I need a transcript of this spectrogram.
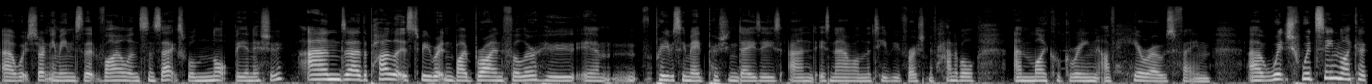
uh, which certainly means that violence and sex will not be an issue. And uh, the pilot is to be written by Bryan Fuller, who um, previously made Pushing Daisies and is now on the TV version of Hannibal, and Michael Green of Heroes fame, uh, which would seem like a,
